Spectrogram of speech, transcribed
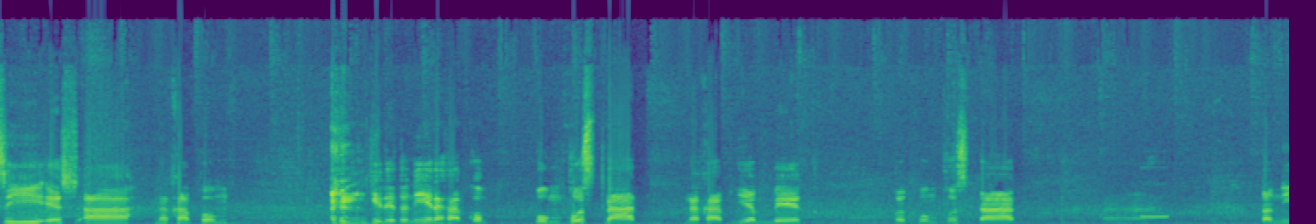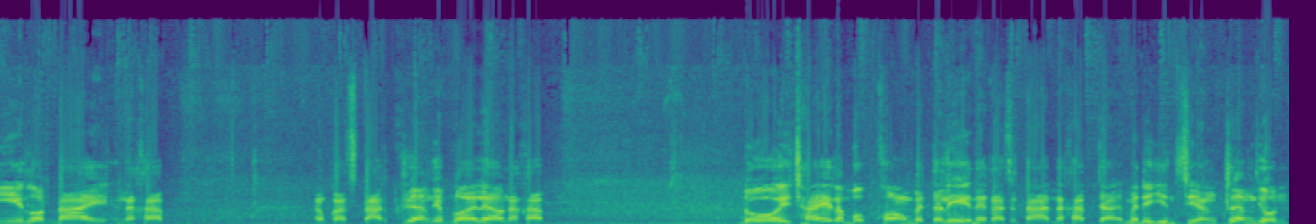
CSR นะครับผมกิจเดตัวนี้นะครับกดปุ่ม push start นะครับเหยียบเบรกกดปุ่ม Push Start อตอนนี้รถได้นะครับ ทำการสตาร์ทเครื่องเรียบร้อยแล้วนะครับ โดยใช้ระบบของแบตเตอรี่ในการสตาร์ทนะครับ จะไม่ได้ยินเสียงเครื่องยนต์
